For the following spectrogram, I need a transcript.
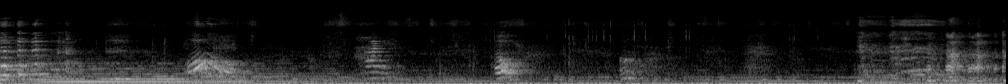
oh. Hi. Oh. Oh.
